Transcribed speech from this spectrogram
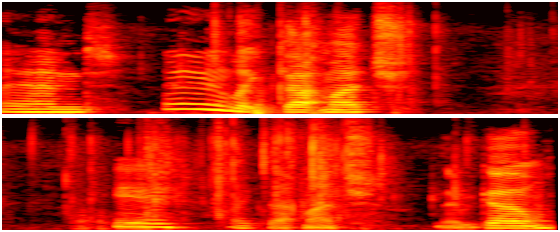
And eh, like that much. Eh, like that much. There we go.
